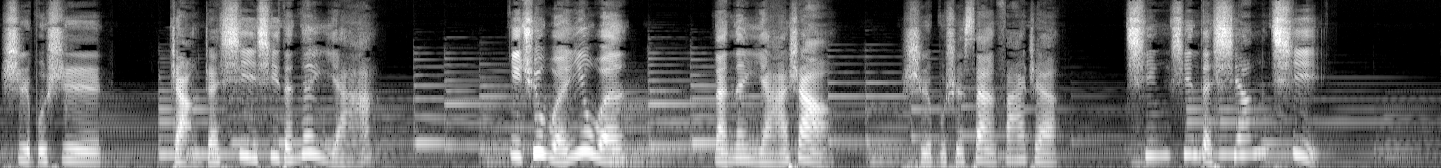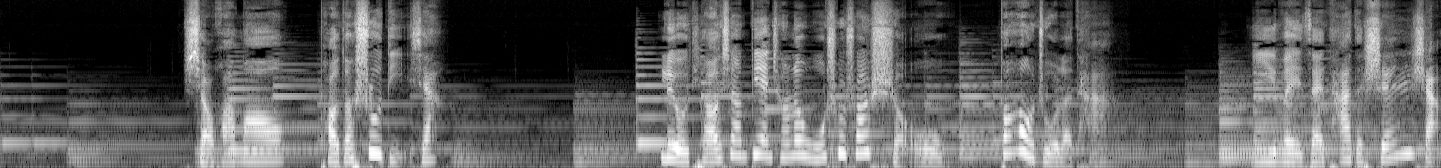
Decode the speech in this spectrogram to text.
是不是？”长着细细的嫩芽，你去闻一闻，那嫩芽上是不是散发着清新的香气。小花猫跑到树底下，柳条像变成了无数双手，抱住了它，依偎在它的身上。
